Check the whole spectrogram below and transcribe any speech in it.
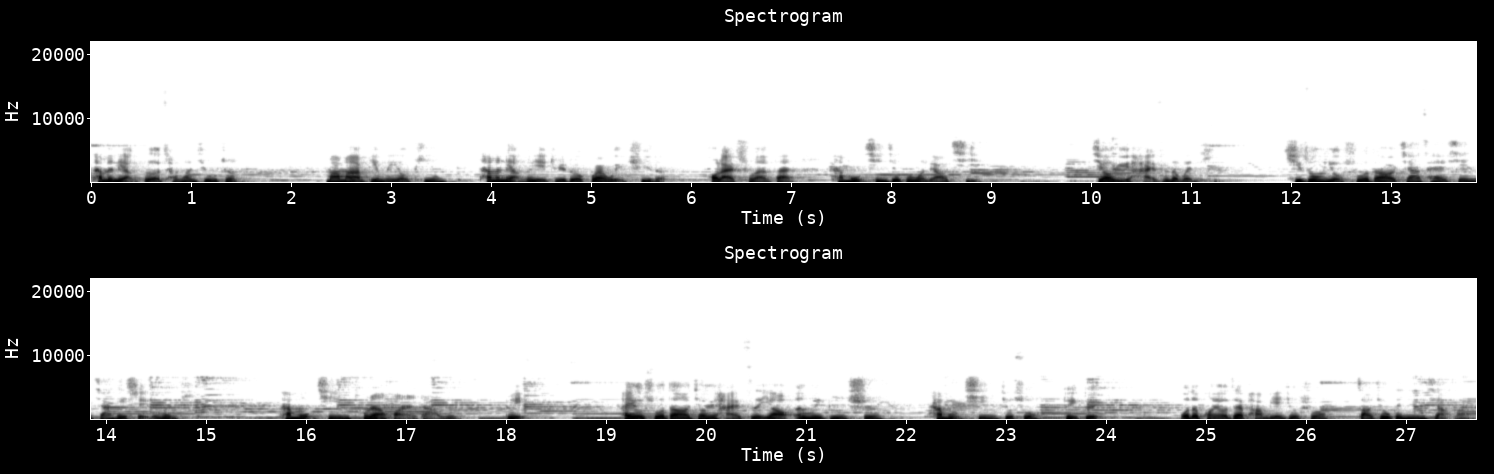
他们两个常常纠正，妈妈并没有听，他们两个也觉得怪委屈的。后来吃完饭，他母亲就跟我聊起教育孩子的问题，其中有说到夹菜先夹给谁的问题，他母亲突然恍然大悟，对，还有说到教育孩子要恩威并施。他母亲就说：“对对。”我的朋友在旁边就说：“早就跟您讲了，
